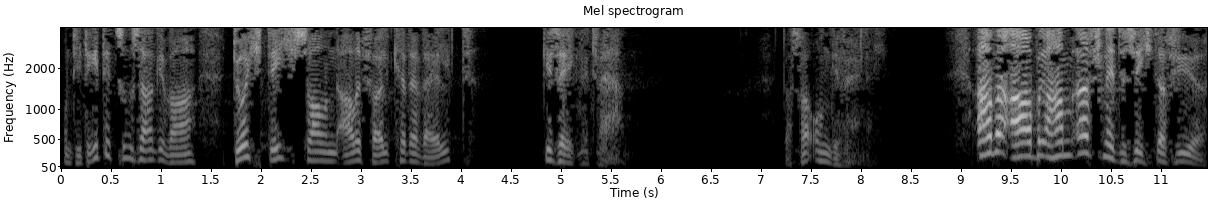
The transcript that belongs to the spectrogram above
Und die dritte Zusage war, durch dich sollen alle Völker der Welt gesegnet werden. Das war ungewöhnlich. Aber Abraham öffnete sich dafür.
